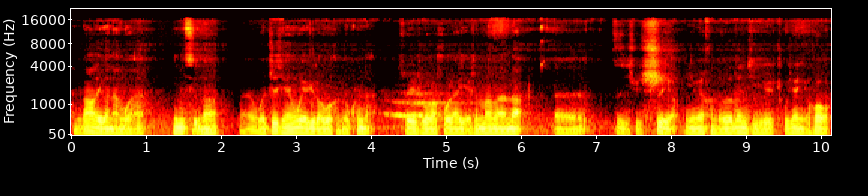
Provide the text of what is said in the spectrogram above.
很大的一个难关。因此呢，呃，我之前我也遇到过很多困难，所以说后来也是慢慢的，呃。自己去适应，因为很多的问题出现以后，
